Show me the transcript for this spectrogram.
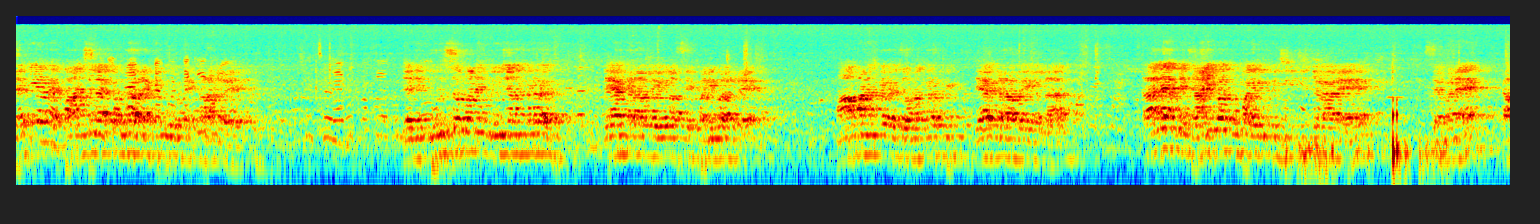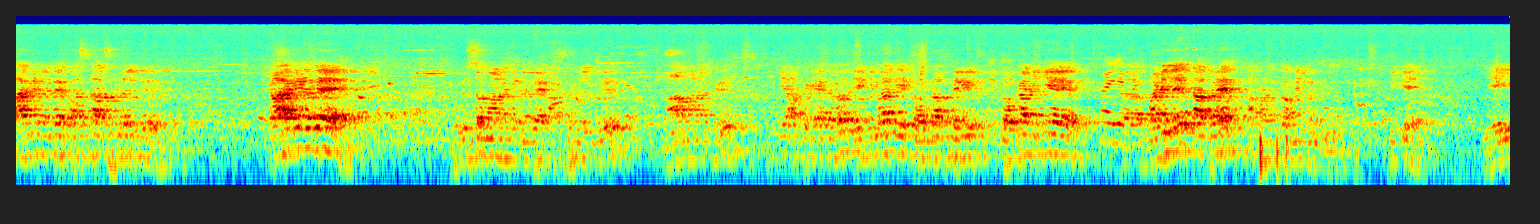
ಜರಿ ಆಮೇಲೆ ಪಾಂಚ್ ಲಾಖ यदि पुरुषों माने दुजन कर दया करावे गेला से परिवार रे मां कर जन कर दया करावे गेला ताले हमें जानी बात उपाय की चीज करा रे से माने कहा के फर्स्ट हॉस्पिटल के कहा के විශ්වමානකරන හස්තවලට ආමනක ඉතින් අපේ කරොත් ඒක ඉවර ඒ තෝකා පෙරි තෝකා ටිකේ බඩල තාපර අපනක කමෙන් කරනවා ठीक है यही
